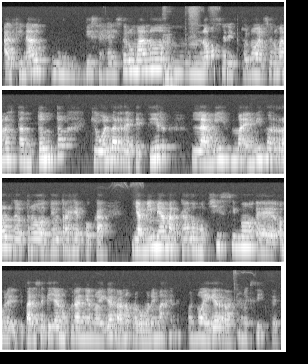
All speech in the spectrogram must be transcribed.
al final mm, dices, el ser humano mm, no va a hacer esto, no, el ser humano es tan tonto que vuelve a repetir la misma, el mismo error de, otro, de otras épocas y a mí me ha marcado muchísimo, eh, hombre, parece que ya en Ucrania no hay guerra, ¿no? Pero como no hay imágenes, pues no hay guerra, no existe.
